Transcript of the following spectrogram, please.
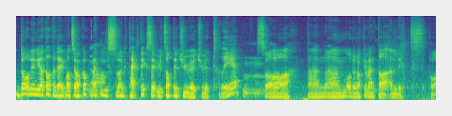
dårlige nyheter til deg, Mats Jakob. Metal Slug Tactics er utsatt til 2023, så den uh, må du nok vente litt på.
